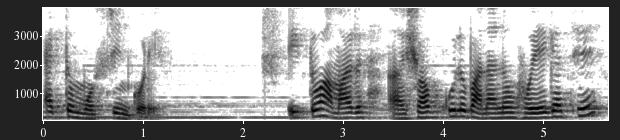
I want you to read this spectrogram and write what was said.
একদম মসৃণ করে। এই তো আমার সবগুলো বানানো হয়ে গেছে।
